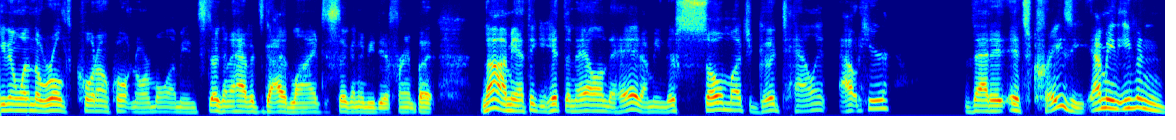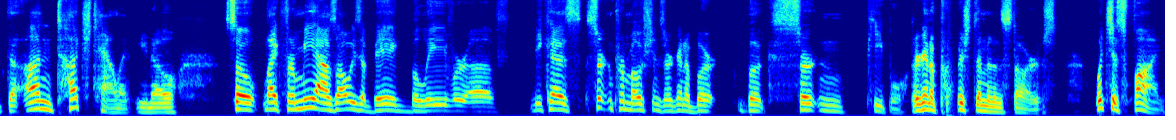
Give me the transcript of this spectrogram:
even when the world's quote unquote normal. I mean, still going to have its guidelines. It's still going to be different. But no, I mean, I think you hit the nail on the head. I mean, there's so much good talent out here that it, it's crazy. I mean, even the untouched talent, you know. So, like for me, I was always a big believer of because certain promotions are going to book, book certain people. They're going to push them into the stars, which is fine,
